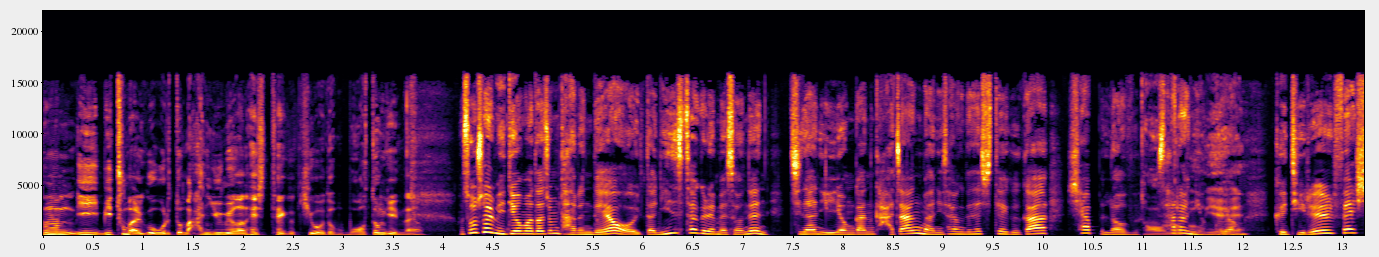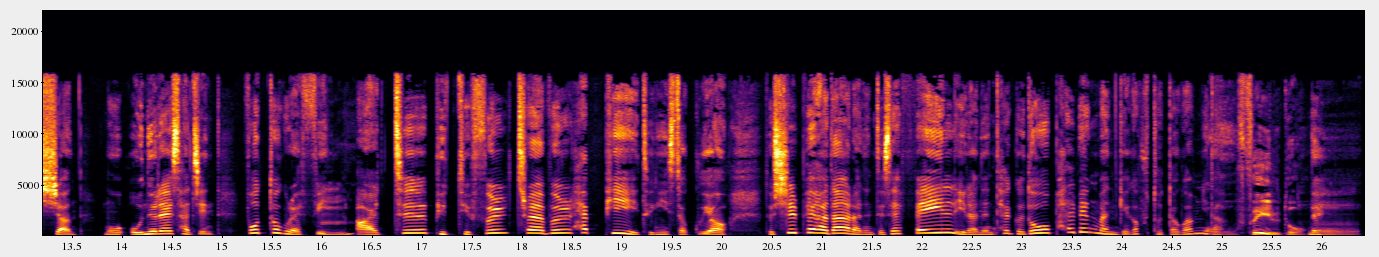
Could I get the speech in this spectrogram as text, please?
그러면 이 me too 말고 올해 또 많이 유명한 해시태그 키워드 뭐 어떤 게 있나요? 소셜 미디어마다 좀 다른데요. 일단 인스타그램에서는 지난 1년간 가장 많이 사용된 해시태그가 샵 love 어, 사랑이었고요. 예. 그 뒤를 패션, 뭐 오늘의 사진, photography, 음. art, beautiful, travel, happy 등이 있었고요. 또 실패하다라는 뜻의 fail이라는 태그도 800만 개가 붙었다고 합니다. 오, fail도. 네. 오.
